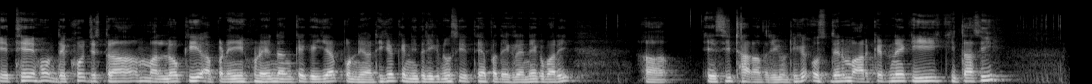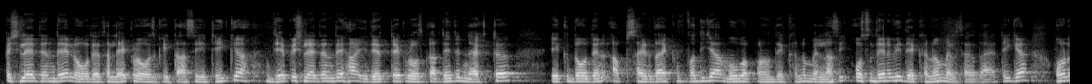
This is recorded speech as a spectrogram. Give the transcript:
ਇੱਥੇ ਹੁਣ ਦੇਖੋ, ਜਿਸ ਤਰ੍ਹਾਂ ਮੰਨ ਲਓ ਕਿ ਆਪਣੀ ਹੁਣੇ ਲੰਘ ਕੇ ਗਈ ਆ ਪੁੰਨਿਆ, ਠੀਕ ਹੈ? ਕਿੰਨੀ ਤਰੀਕ ਨੂੰ ਸੀ? ਇੱਥੇ ਆਪਾਂ ਦੇਖ ਲੈਂਦੇ ਹਾਂ ਇੱਕ ਵਾਰੀ। ਹਾਂ, ਇਹ ਸੀ 18 ਤਰੀਕ ਨੂੰ, ਠੀਕ ਹੈ? ਉਸ ਦਿਨ ਮਾਰਕੀਟ ਨੇ ਕੀ ਕੀਤਾ ਸੀ? ਪਿਛਲੇ ਦਿਨ ਦੇ ਲੋ ਦੇ ਥੱਲੇ ਕਲੋਜ਼ ਕੀਤਾ ਸੀ, ਠੀਕ ਆ? ਜੇ ਪਿਛਲੇ ਦਿਨ ਦੇ ਹਾਈ ਦੇ ਉੱਤੇ ਕਲੋਜ਼ ਕਰਦੀ ਤੇ ਨੈਕਸਟ ਇੱਕ ਦੋ ਦਿਨ ਅਪਸਾਈਡ ਦਾ ਇੱਕ ਵਧੀਆ ਮੂਵ ਆਪਾਂ ਨੂੰ ਦੇਖਣ ਨੂੰ ਮਿਲਣਾ ਸੀ, ਉਸ ਦਿਨ ਵੀ ਦੇਖਣ ਨੂੰ ਮਿਲ ਸਕਦਾ ਹੈ, ਠੀਕ ਹੈ ਹੁਣ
